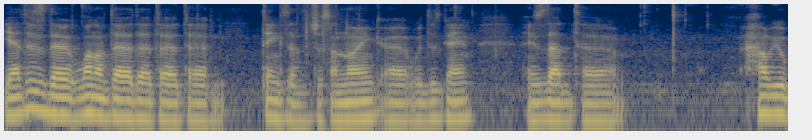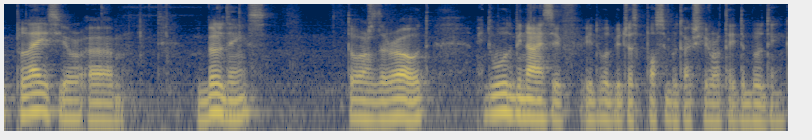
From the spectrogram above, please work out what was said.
Yeah, this is the one of the the, the, the things that's just annoying uh, with this game is that uh, how you place your uh, buildings towards the road. It would be nice if it would be just possible to actually rotate the building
